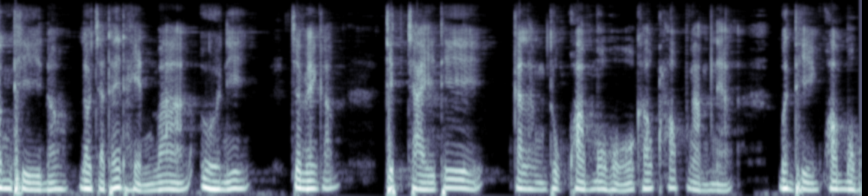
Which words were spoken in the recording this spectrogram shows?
บางทีเนาะเราจะได้เห็นว่า เออนี่ใช่ไหมครับ จิตใจที่กำลังถูกความโมโหเขาครอบงำเนี่ยบางทีความโมโห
